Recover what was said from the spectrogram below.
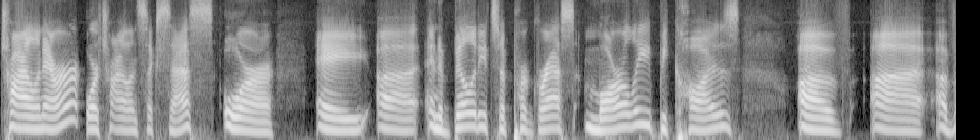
trial and error or trial and success or a uh, an ability to progress morally because of uh, of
